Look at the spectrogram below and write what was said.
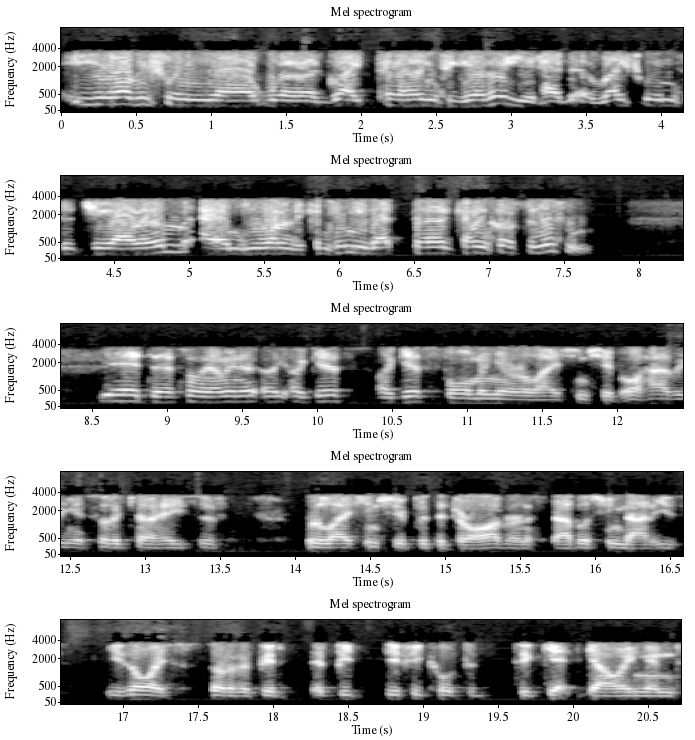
you obviously uh, were a great pairing together. You'd had uh, race wins at GRM, and you wanted to continue that uh, coming across to Nissan. Yeah, definitely. I mean, I, I guess I guess forming a relationship or having a sort of cohesive relationship with the driver and establishing that is is always sort of a bit a bit difficult to, to get going and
